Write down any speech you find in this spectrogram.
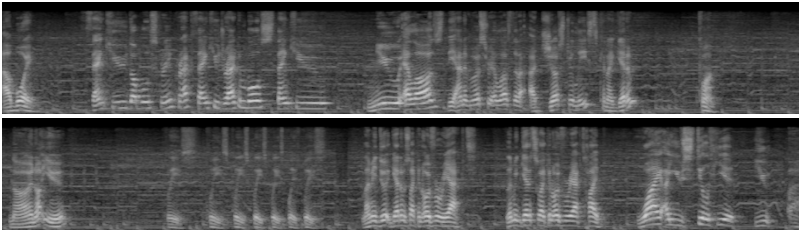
our boy. Thank you, Double Screen Crack. Thank you, Dragon Balls. Thank you, new LRs, the anniversary LRs that are just released. Can I get them? Come on. No, not you. Please, please, please, please, please, please, please. Let me do it. Get them so I can overreact. Let me get it so I can overreact hype. Why are you still here? You... Uh,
